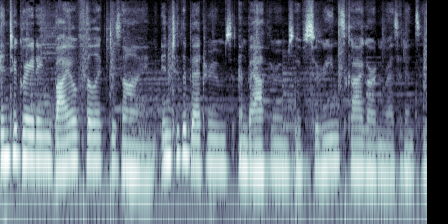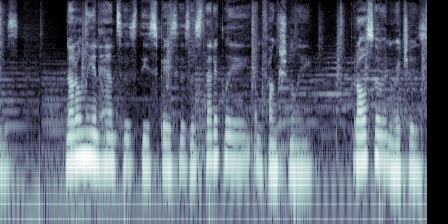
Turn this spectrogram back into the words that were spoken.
Integrating biophilic design into the bedrooms and bathrooms of serene sky garden residences not only enhances these spaces aesthetically and functionally, but also enriches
